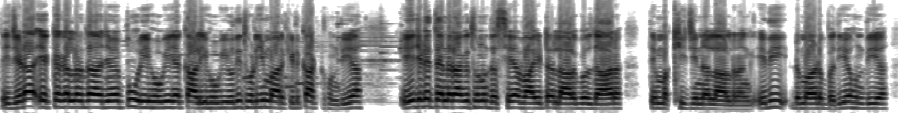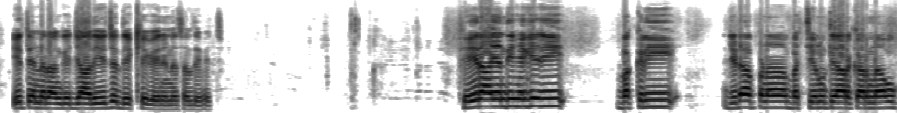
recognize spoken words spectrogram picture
ਤੇ ਜਿਹੜਾ ਇੱਕ ਕਲਰ ਦਾ ਜਿਵੇਂ ਭੂਰੀ ਹੋ ਗਈ ਜਾਂ ਕਾਲੀ ਹੋ ਗਈ ਉਹਦੀ ਥੋੜੀ ਜਿਹੀ ਮਾਰਕੀਟ ਘੱਟ ਹੁੰਦੀ ਆ। ਇਹ ਜਿਹੜੇ ਤਿੰਨ ਰੰਗ ਤੁਹਾਨੂੰ ਦੱਸਿਆ ਵਾਈਟ ਲਾਲ ਗੁਲਦਾਰ ਤੇ ਮੱਖੀ ਚੀਨਾ ਲਾਲ ਰੰਗ, ਇਹਦੀ ਡਿਮਾਂਡ ਵਧੀਆ ਹੁੰਦੀ ਆ। ਇਹ ਤਿੰਨ ਰੰਗ ਜ਼ਿਆਦਾ ਇਹ ਚ ਦੇਖੇ ਗਏ ਨੇ ਨਸਲ ਦੇ ਵਿੱਚ। ਫੇਰ ਆ ਜਾਂਦੀ ਹੈਗੀ ਹੈ ਜੀ ਬੱਕਰੀ, ਜਿਹੜਾ ਆਪਣਾ ਬੱਚੇ ਨੂੰ ਤਿਆਰ ਕਰਨਾ, ਉਹ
